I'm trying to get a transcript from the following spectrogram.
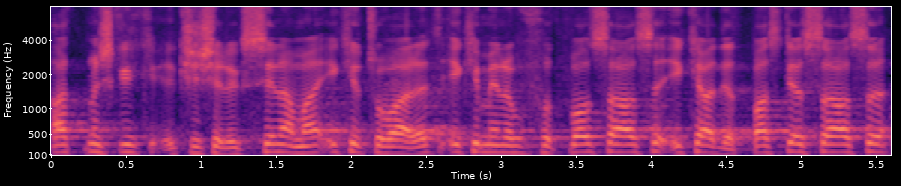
62 kişilik sinema, 2 tuvalet, 2 mini futbol sahası, 2 adet basket sahası,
